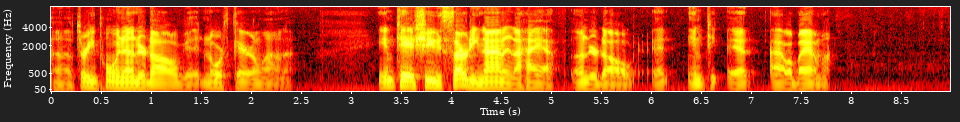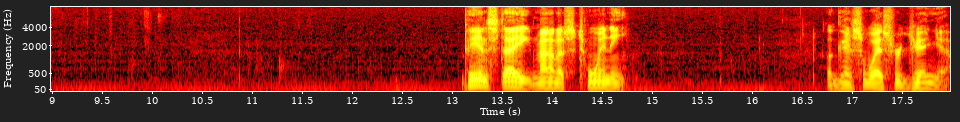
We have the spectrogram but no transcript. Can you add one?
uh, three point underdog at North Carolina. MTSU 39 and a half underdog at at Alabama. Penn State minus 20 against West Virginia.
